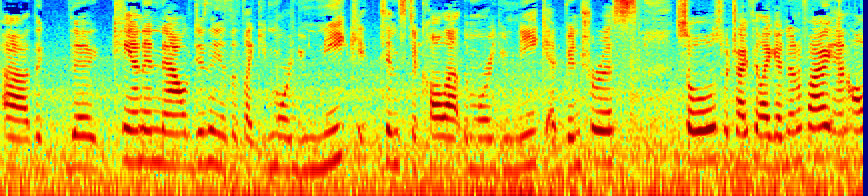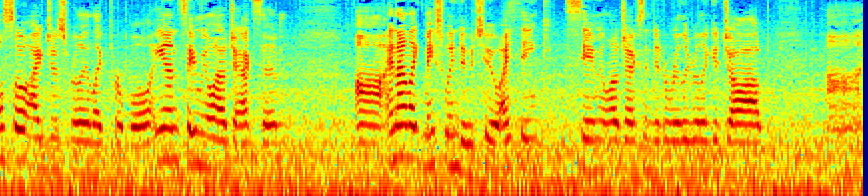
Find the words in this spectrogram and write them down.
uh, the the canon now of Disney is it's like more unique. It tends to call out the more unique, adventurous souls, which I feel like identify. And also, I just really like purple and Samuel L. Jackson. Uh, and I like Mace Windu too. I think Samuel L. Jackson did a really, really good job uh,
